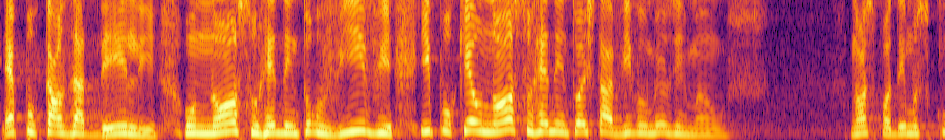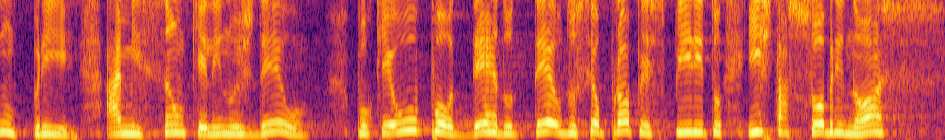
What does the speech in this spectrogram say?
É por causa dele, o nosso redentor vive, e porque o nosso redentor está vivo, meus irmãos, nós podemos cumprir a missão que ele nos deu, porque o poder do, teu, do seu próprio Espírito está sobre nós.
